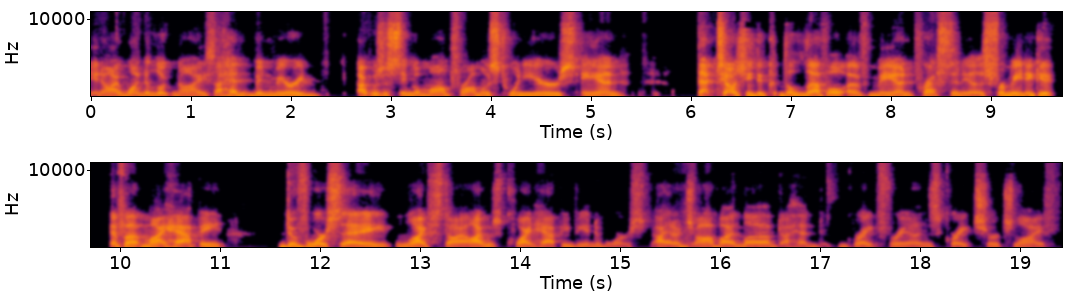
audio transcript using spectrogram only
you know, I wanted to look nice. I hadn't been married. I was a single mom for almost 20 years. And that tells you the, the level of man Preston is. For me to give, up my happy divorcee lifestyle, I was quite happy being divorced. I had a job I loved. I had great friends, great church life.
